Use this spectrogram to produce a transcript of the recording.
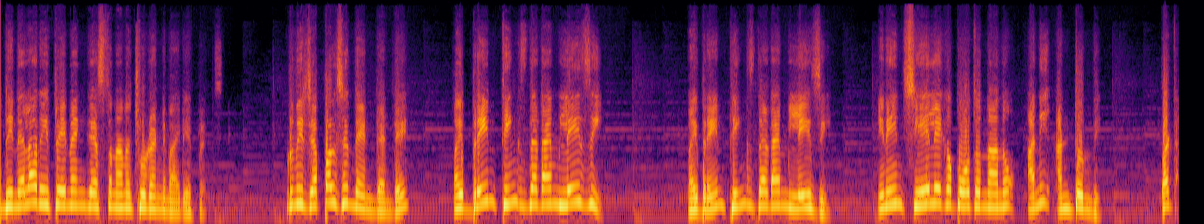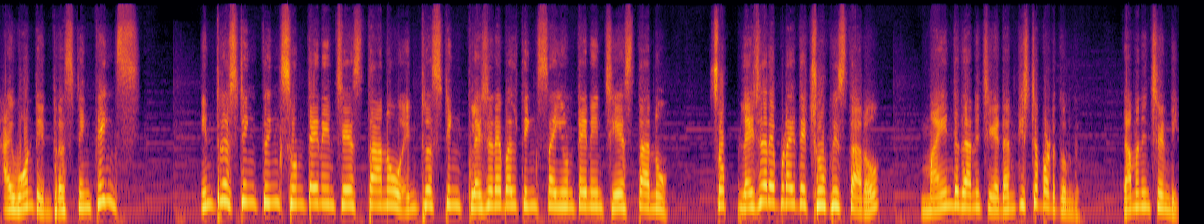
దీన్ని ఎలా రీఫ్రేమింగ్ చేస్తున్నానో చూడండి మై డియర్ ఫ్రెండ్స్ ఇప్పుడు మీరు చెప్పాల్సింది ఏంటంటే my brain thinks that I'm lazy my brain thinks that I'm lazy నేనేం చేయలేకపోతున్నాను అని అంటుంది. But I want interesting things interesting things ఉంటే నేను చేస్తాను. ఇంట్రెస్టింగ్ ప్లెజరబుల్ థింగ్స్ అయి ఉంటే నేను చేస్తాను. సో ప్లెజర్ ఎప్పుడైతే చూపిస్తారో మైండ్ దాన్ని చేయడానికి ఇష్టపడుతుంది. గమనించండి.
